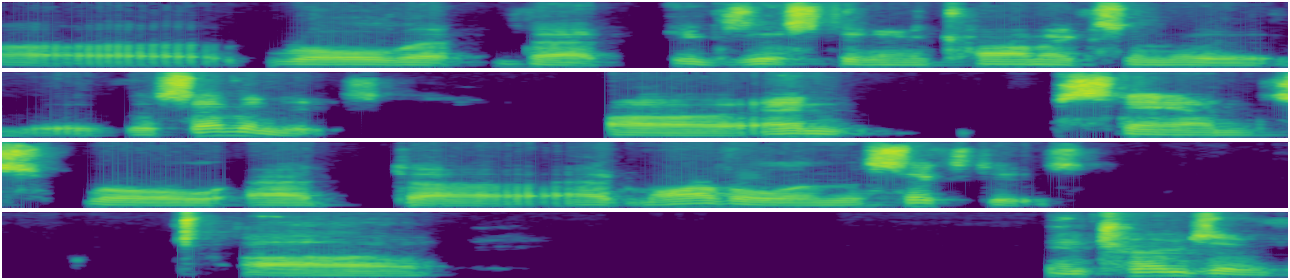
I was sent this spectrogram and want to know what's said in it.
uh, role that that existed in comics in the the seventies, uh, and Stan's role at uh, at Marvel in the sixties. Uh, in terms of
